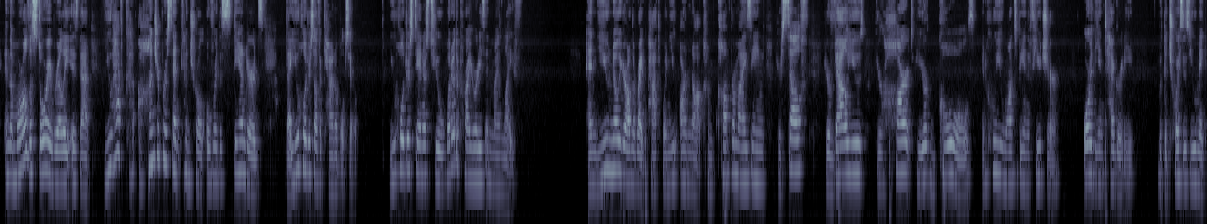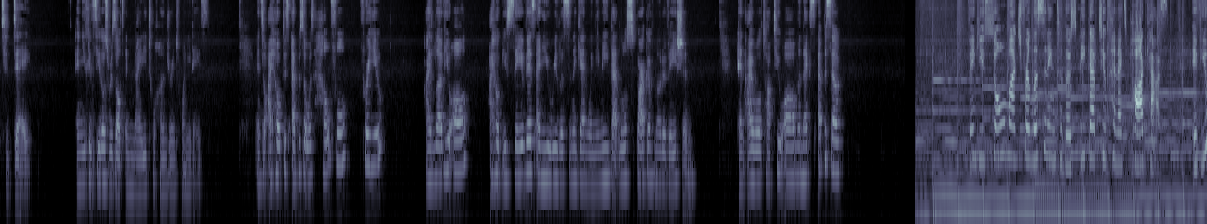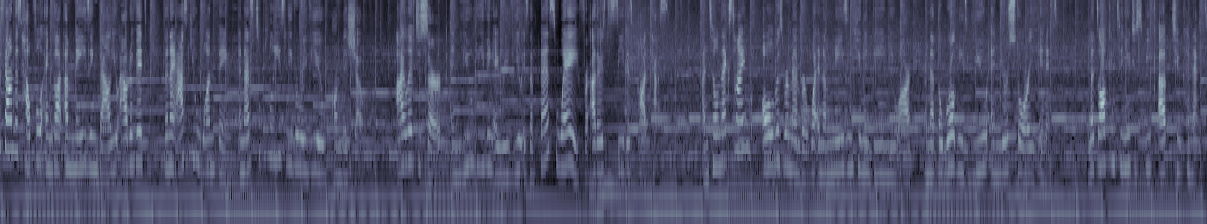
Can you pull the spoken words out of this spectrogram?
And the moral of the story really is that you have 100% control over the standards that you hold yourself accountable to. You hold your standards to what are the priorities in my life? And you know you're on the right path when you are not com- compromising yourself, your values, your heart, your goals, and who you want to be in the future, or the integrity with the choices you make today. And you can see those results in 90 to 120 days. And so I hope this episode was helpful for you. I love you all. I hope you save this and you re listen again when you need that little spark of motivation. And I will talk to you all in the next episode. Thank you so much for listening to the Speak Up to Connect podcast. If you found this helpful and got amazing value out of it, then I ask you one thing, and that's to please leave a review on this show. I live to serve, and you leaving a review is the best way for others to see this podcast. Until next time, always remember what an amazing human being you are and that the world needs you and your story in it. Let's all continue to speak up to connect.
